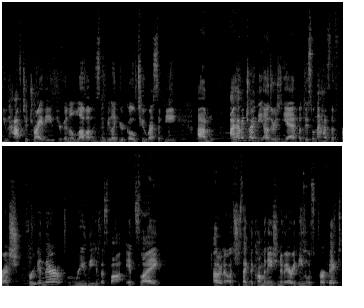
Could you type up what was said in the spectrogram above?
you have to try these. You're gonna love them. This is gonna be like your go-to recipe. Um, I haven't tried the others yet, but this one that has the fresh fruit in there really hit the spot. It's like, I don't know, it's just like the combination of everything was perfect.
